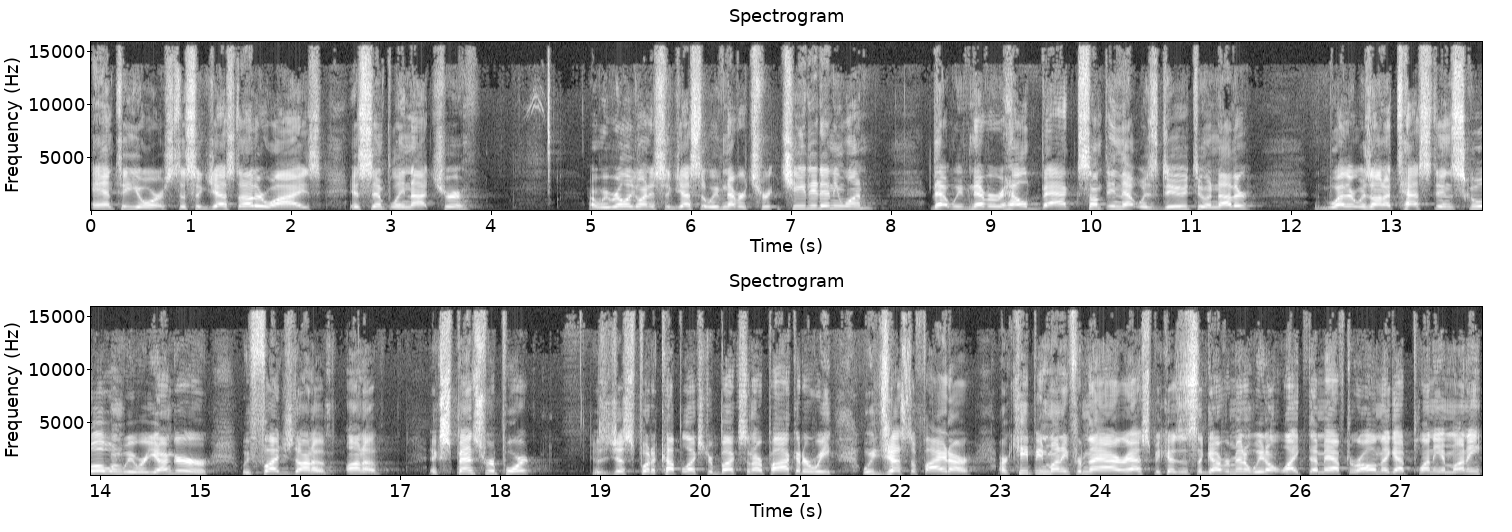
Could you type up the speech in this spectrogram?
and to yours. To suggest otherwise is simply not true. Are we really going to suggest that we've never cheated anyone? That we've never held back something that was due to another? Whether it was on a test in school when we were younger or we fudged on a, on a expense report because just put a couple extra bucks in our pocket or we, we justified our, our keeping money from the IRS because it's the government and we don't like them after all and they got plenty of money.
